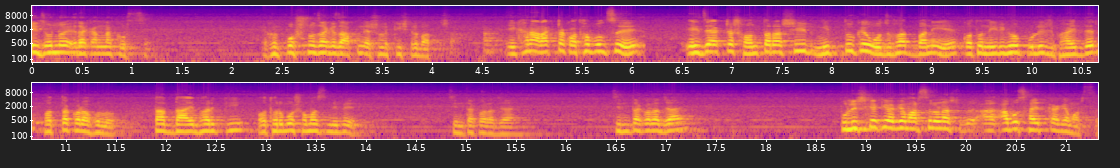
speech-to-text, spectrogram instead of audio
এই জন্য এরা কান্না করছে। এখন প্রশ্ন জাগে যে আপনি আসলে কিসের বাচ্চা? এখানে আর কথা বলছে এই যে একটা সন্ত্রাসীর মৃত্যুকে অজুহাত বানিয়ে কত নিরীহ পুলিশ ভাইদের হত্যা করা হলো, তার দায়ভার কি অথর্ব সমাজ নিবে? চিন্তা করা যায়। চিন্তা করা যায়। পুলিশকে কি আগে মারছিল না আবু সাইদকে আগে মারছে?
